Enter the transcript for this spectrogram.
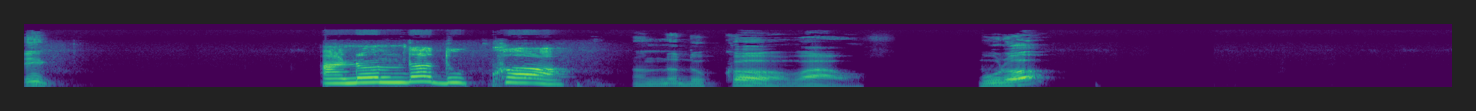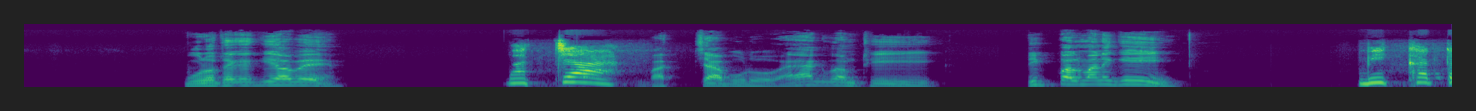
ঠিক। আনন্দ দুঃখ। আনন্দ দুঃখ ওয়াও। বুড়ো? বুড়ো থেকে কি হবে? বাচ্চা। বাচ্চা বুড়ো একদম ঠিক। দিকপাল মানে কি? বিখ্যাত।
